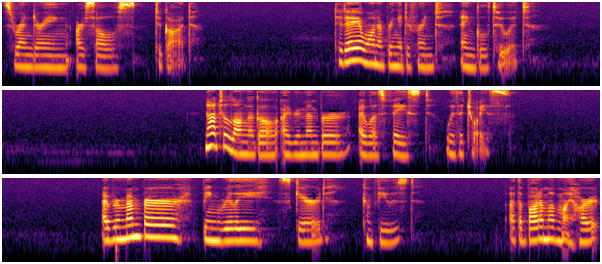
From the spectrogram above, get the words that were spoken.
surrendering ourselves to God. Today, I want to bring a different angle to it. Not too long ago, I remember I was faced with a choice. I remember being really scared, confused. At the bottom of my heart,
